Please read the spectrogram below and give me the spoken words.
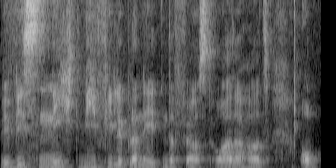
Wir wissen nicht, wie viele Planeten der First Order hat, ob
